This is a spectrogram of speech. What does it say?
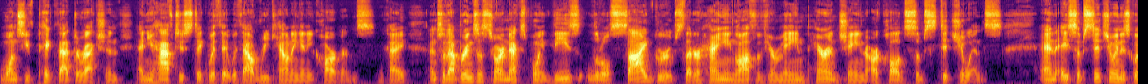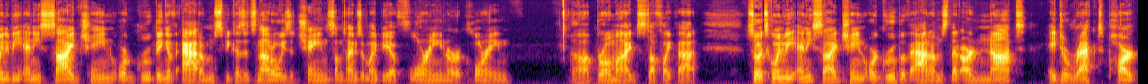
once you've picked that direction and you have to stick with it without recounting any carbons okay and so that brings us to our next point these little side groups that are hanging off of your main parent chain are called substituents and a substituent is going to be any side chain or grouping of atoms because it's not always a chain sometimes it might be a fluorine or a chlorine uh, bromide stuff like that So it's going to be any side chain or group of atoms that are not a direct part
